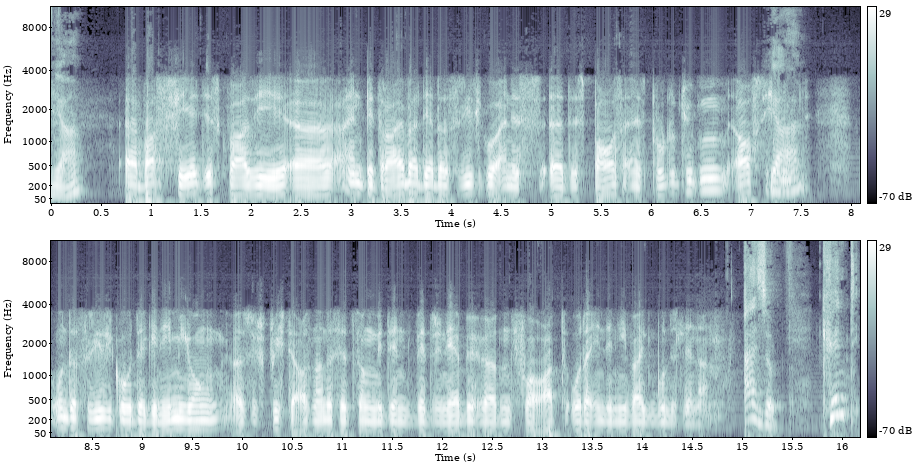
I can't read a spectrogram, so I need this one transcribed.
Ja. Äh, was fehlt, ist quasi äh, ein Betreiber, der das Risiko eines äh, des Baus eines Prototypen auf sich Ja. nimmt und das Risiko der Genehmigung, also sprich der Auseinandersetzung mit den Veterinärbehörden vor Ort oder in den jeweiligen Bundesländern. Also, könnt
